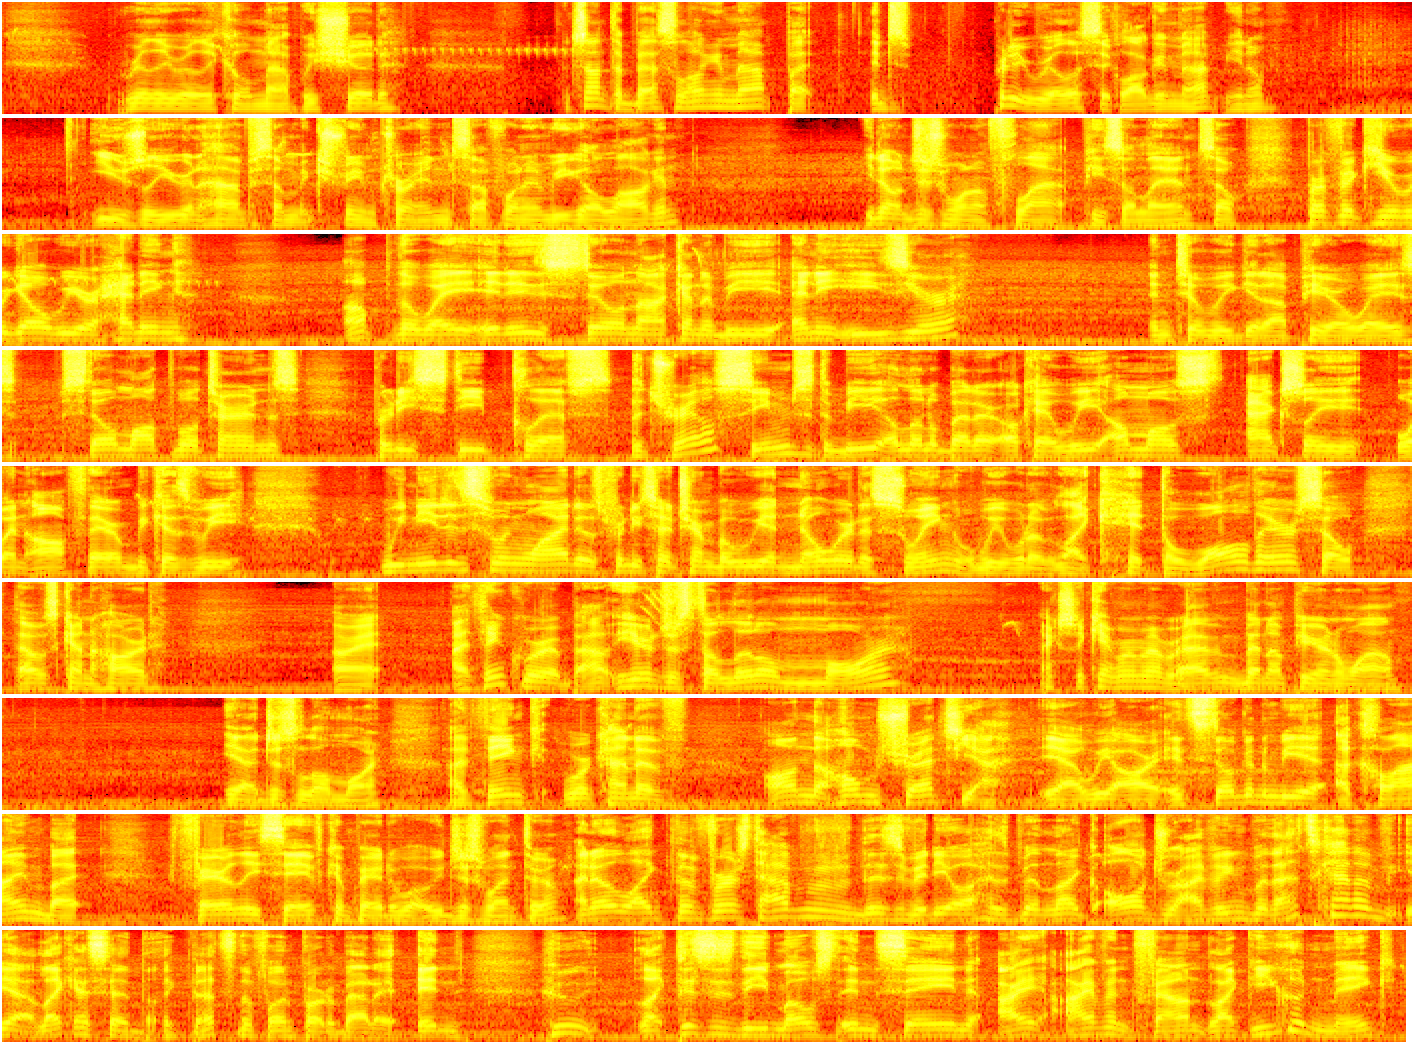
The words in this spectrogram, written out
really, really cool map. We should, it's not the best logging map, but it's pretty realistic logging map, you know. Usually you're going to have some extreme terrain stuff whenever you go logging. You don't just want a flat piece of land. So perfect. Here we go. We are heading up the way. It is still not going to be any easier until we get up here ways. Still multiple turns, pretty steep cliffs. The trail seems to be a little better. Okay, we almost actually went off there because we we needed to swing wide. It was pretty tight turn, but we had nowhere to swing. We would have like hit the wall there, so that was kind of hard. All right, I think we're about here just a little more. Actually, can't remember. I haven't been up here in a while. Yeah, just a little more. I think we're kind of on the home stretch. Yeah, yeah, we are. It's still going to be a, a climb, but fairly safe compared to what we just went through. I know like the first half of this video has been like all driving, but that's kind of, yeah, like I said, like that's the fun part about it. And who, like this is the most insane, I, I haven't found, like you could make,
